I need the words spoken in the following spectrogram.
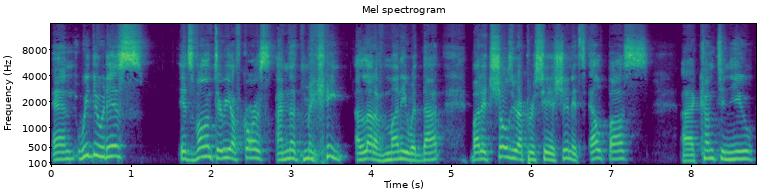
And we do this. It's voluntary, of course. I'm not making a lot of money with that, but it shows your appreciation. It's help us uh, continue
